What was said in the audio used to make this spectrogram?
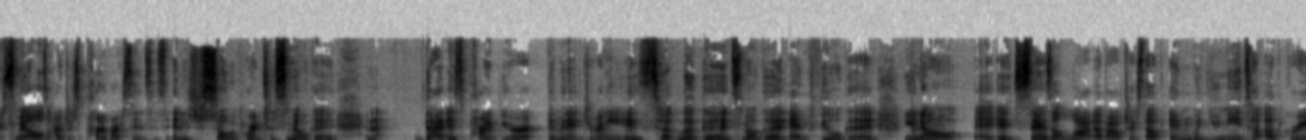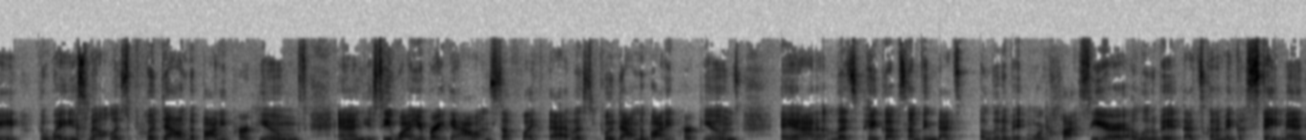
smells are just part of our senses and it's just so important to smell good. And that is part of your feminine journey is to look good smell good and feel good you know? It says a lot about yourself and when you need to upgrade the way you smell. Let's put down the body perfumes and you see why you're breaking out and stuff like that. Let's put down the body perfumes and let's pick up something that's a little bit more classier, a little bit that's gonna make a statement,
